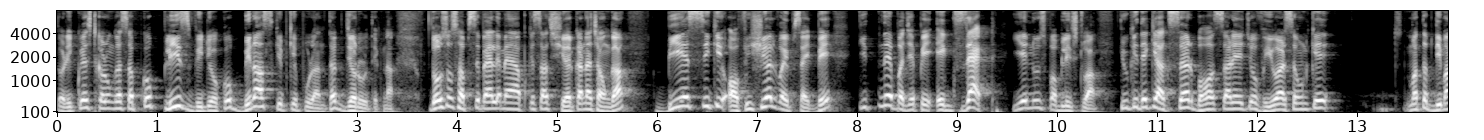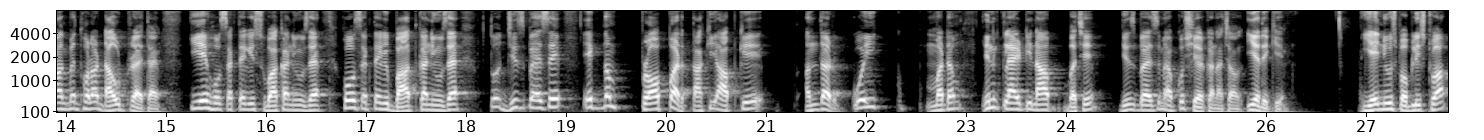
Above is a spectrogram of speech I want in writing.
तो रिक्वेस्ट करूँगा सबको प्लीज़ वीडियो को बिना स्किप के पूरा अंत तक ज़रूर देखना। दोस्तों, सबसे पहले मैं आपके साथ शेयर करना चाहूँगा बीएससी की ऑफिशियल वेबसाइट पे कितने बजे पे एग्जैक्ट ये न्यूज़ पब्लिश हुआ? क्योंकि देखिए, अक्सर बहुत सारे जो व्यूअर्स हैं, उनके मतलब दिमाग में थोड़ा डाउट रहता है कि ये हो सकता है कि सुबह का न्यूज़ है, हो सकता है कि बात का न्यूज़ है। तो जिस वजह से एकदम प्रॉपर ताकि आपके अंदर कोई मतलब इनक्लैरिटी ना बचे, जिस वजह से मैं आपको शेयर करना चाहूँ। ये देखिए। ये न्यूज़ पब्लिश हुआ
